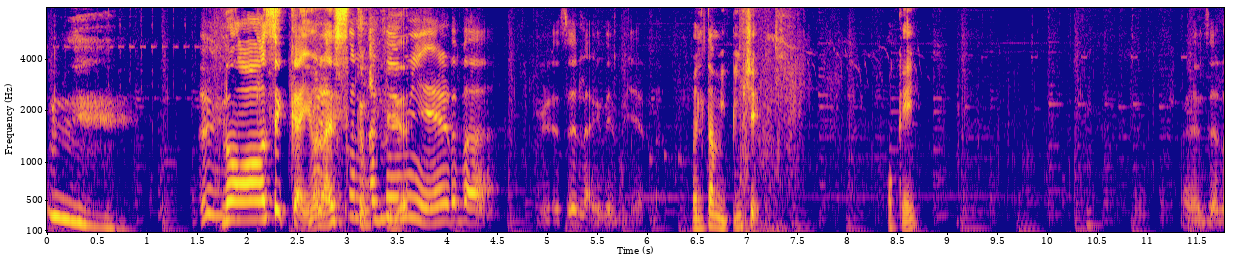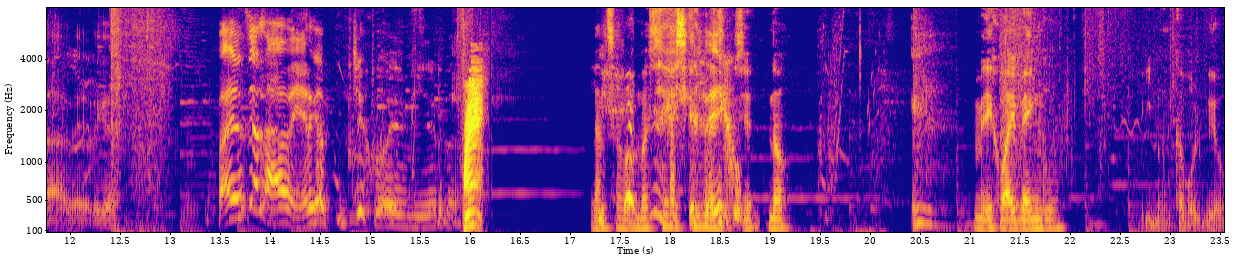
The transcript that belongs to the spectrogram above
No, se cayó la ese lag de estúpida. mierda. Mira ese lag de mierda. Vuelta mi pinche. Ok. Váyanse a la verga. Váyanse a la verga, pinche juego de mierda. Lanza bombas evita la te dijo. No. Me dijo, ahí vengo. Y nunca volvió.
